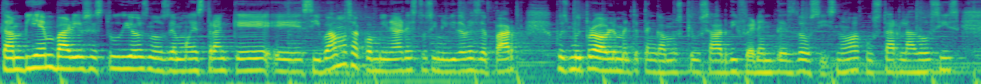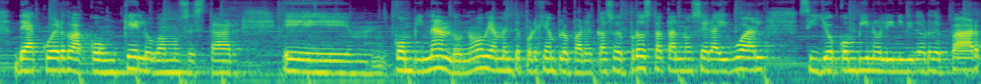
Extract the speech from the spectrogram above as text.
también varios estudios nos demuestran que eh, si vamos a combinar estos inhibidores de PARP, pues muy probablemente tengamos que usar diferentes dosis, ¿no? Ajustar la dosis de acuerdo a con qué lo vamos a estar eh, combinando, ¿no? Obviamente, por ejemplo, para el caso de próstata no será igual si yo combino el inhibidor de PARP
